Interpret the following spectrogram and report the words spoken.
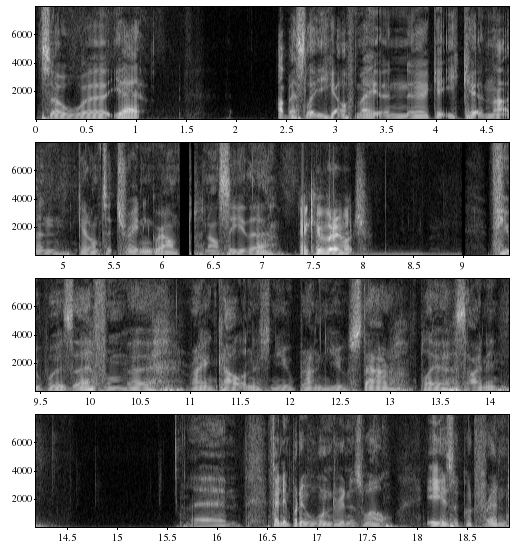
So, uh, yeah, I best let you get off, mate, and uh, get your kit and that and get onto the training ground. And I'll see you there. Thank you very much. Few words there from uh, Ryan Carlton, his new brand new star player signing. Um, if anybody were wondering as well, he is a good friend,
